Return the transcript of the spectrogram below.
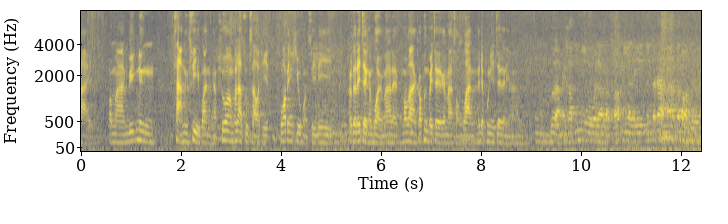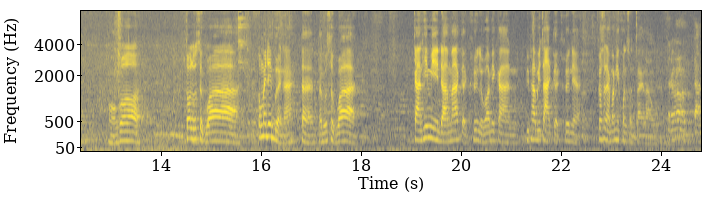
ถ่ายประมาณวีคหนึ่งสามถึงสี่วันครับ ช่วงพฤหัสศุกร์เสาร์อาทิตย์เพราะว่าเป็นคิวของซีรีส์ก็จะได้เจอกันบ่อยมากเลยเมื่อวานก็เพิ่งไปเจอกันมา2วันแล้วเดี๋ยวพรุ่งนี้เจอกันอีกแล้วครับอืมเบื่อไหมครับพี่มิวเวลาแบบว่ามีอะไรนิดนึงก็ดราม่าตลอดเลยผมก็ก็รู้สึกว่าก็ไม่ได้เบื่อนะ แต่แต่รู้สึกว่า การที่มีดราม่าเกิดขึ้น หรือว่ามีการวิพากษ์วิจารณ์เกิดขึ้นเนี่ย ก็แสดงว่ามีคนสนใจเรา แสดงว่าเราดัง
